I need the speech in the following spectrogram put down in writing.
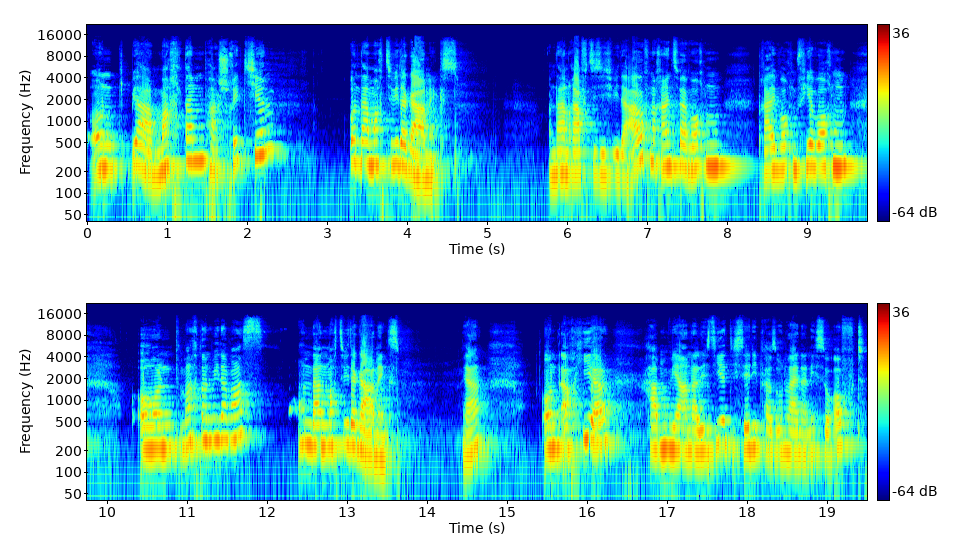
und ja, macht dann ein paar Schrittchen und dann macht sie wieder gar nichts. Und dann rafft sie sich wieder auf nach ein, zwei Wochen, drei Wochen, vier Wochen und macht dann wieder was und dann macht sie wieder gar nichts. Ja? Und auch hier haben wir analysiert. Ich sehe die Person leider nicht so oft,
